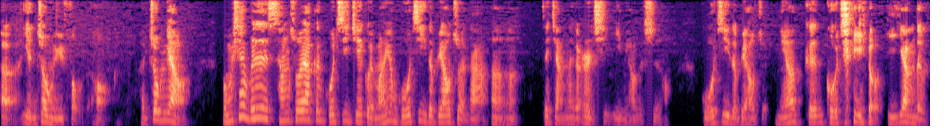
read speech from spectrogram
呃严重与否的齁，很重要。我们现在不是常说要跟国际接轨吗？用国际的标准啊，嗯嗯。在讲那个二期疫苗的时候，国际的标准，你要跟国际有一样的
